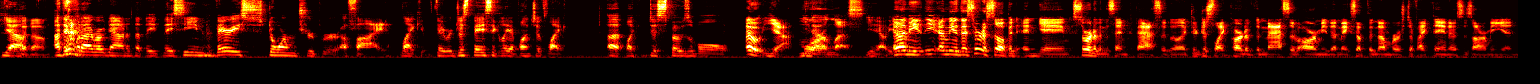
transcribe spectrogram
Yeah. But um, I think what I wrote down is that they, they seemed very stormtrooper-ified. Like they were just basically a bunch of like uh like disposable, oh yeah, more You know, or less. you know, And. I mean, I mean, they sort of show up in Endgame, sort of in the same capacity. Like they're just like part of the massive army that makes up the numbers to fight Thanos' army, and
